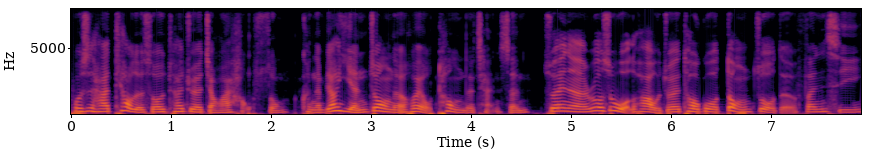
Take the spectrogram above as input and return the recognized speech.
或是他跳的时候他觉得脚踝好松，可能比较严重的会有痛的产生。所以呢，如果是我的话，我就会透过动作的分析。”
